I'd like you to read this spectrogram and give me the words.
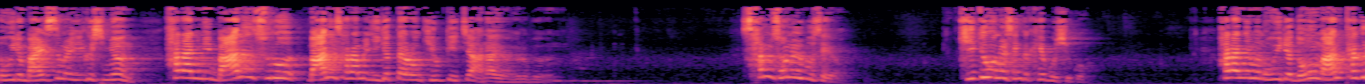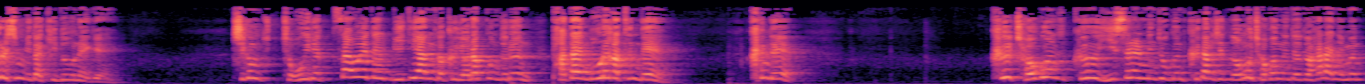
오히려 말씀을 읽으시면 하나님이 많은 수로 많은 사람을 이겼다고 기록되어 있지 않아요, 여러분. 삼손을 보세요. 기드온을 생각해 보시고 하나님은 오히려 너무 많다 그러십니다. 기드온에게. 지금 오히려 싸워야 될 미디안과 그 연합군들은 바다의 모래 같은데 근데 그 적은 그 이스라엘 민족은 그 당시에 너무 적었는데도 하나님은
